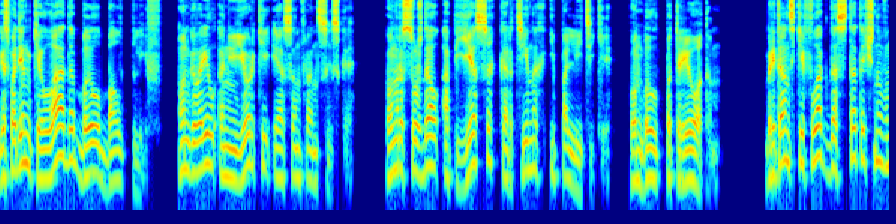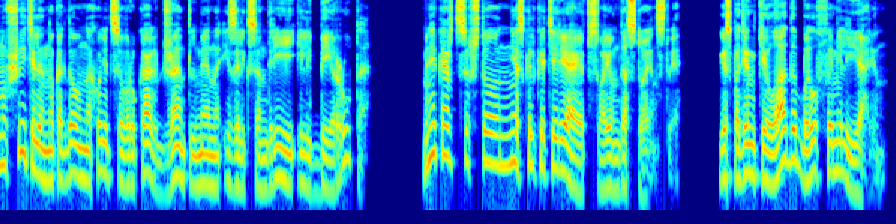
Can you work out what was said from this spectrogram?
Господин Келлада был болтлив. Он говорил о Нью-Йорке и о Сан-Франциско. Он рассуждал о пьесах, картинах и политике. Он был патриотом. Британский флаг достаточно внушителен, но когда он находится в руках джентльмена из Александрии или Бейрута, мне кажется, что он несколько теряет в своем достоинстве. Господин Келада был фамильярен.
